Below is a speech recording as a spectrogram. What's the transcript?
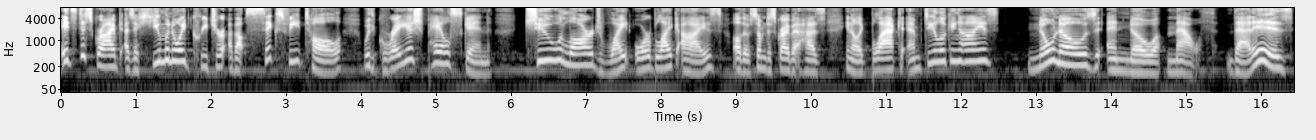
It's described as a humanoid creature about six feet tall, with grayish pale skin, two large white orb like eyes, although some describe it as, you know, like black, empty looking eyes, no nose, and no mouth. That is,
